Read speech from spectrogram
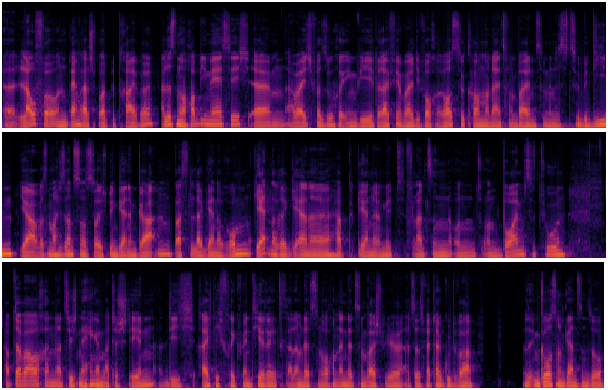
äh, laufe und Rennradsport betreibe. Alles nur hobbymäßig, ähm, aber ich versuche irgendwie drei, vier Mal die Woche rauszukommen und eins von beiden zumindest zu bedienen. Ja, was mache ich sonst noch so? Ich bin gerne im Garten, bastel da gerne rum, gärtnere gerne, habe gerne mit Pflanzen und, und Bäumen zu tun. Habt aber auch natürlich eine Hängematte stehen, die ich reichlich frequentiere, jetzt gerade am letzten Wochenende zum Beispiel, als das Wetter gut war. Also im Großen und Ganzen so.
